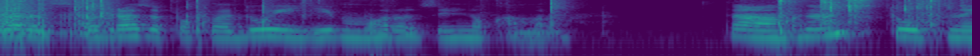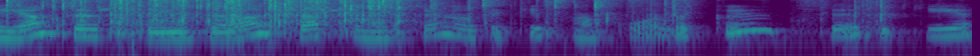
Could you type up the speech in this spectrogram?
Зараз одразу покладу її в морозильну камеру. Так, наступне, як завжди, взяла старшому сину такі смаколики. Це такі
